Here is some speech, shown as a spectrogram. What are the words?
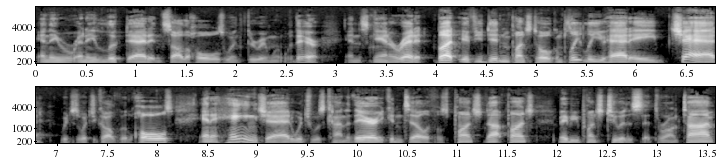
and they and they looked at it and saw the holes, went through and went there, and the scanner read it. But if you didn't punch the hole completely, you had a chad, which is what you call the little holes, and a hanging chad, which was kind of there. You couldn't tell if it was punched, not punched. Maybe you punched two of this at the wrong time.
